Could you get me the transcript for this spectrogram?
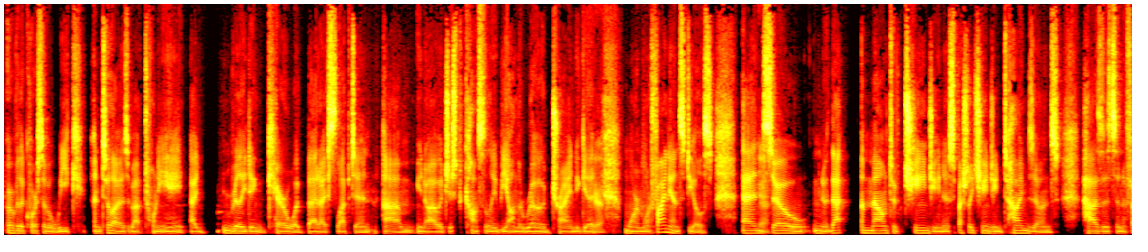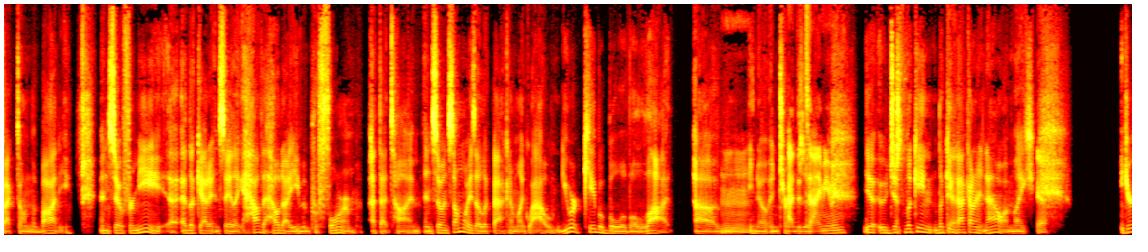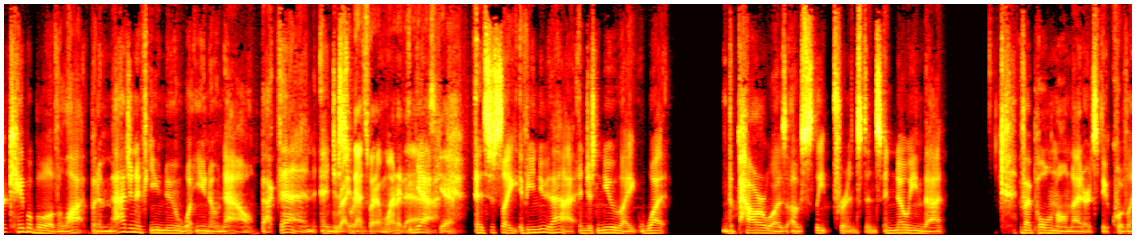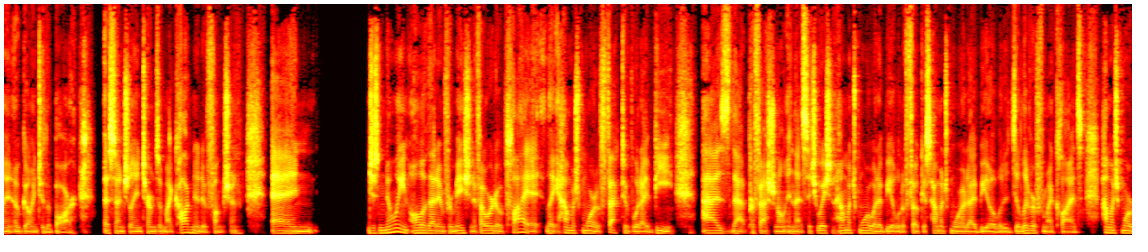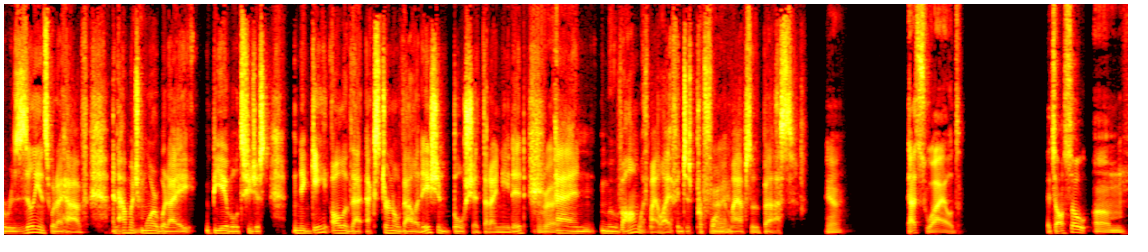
over the course of a week until I was about 28, I really didn't care what bed I slept in. Um, you know, I would just constantly be on the road trying to get yeah. more and more finance deals. And yeah. so, you know, that amount of changing, especially changing time zones, has its an effect on the body. And so for me, I look at it and say, like, how the hell did I even perform at that time? And so in some ways, I look back and I'm like, wow, you are capable of a lot. Um, mm. You know, in terms at the of, time, you mean? Yeah, just looking looking yeah. back on it now, I'm like, yeah you're capable of a lot, but imagine if you knew what you know now back then and just right. that's of, what I wanted to ask. Yeah, yeah. It's just like if you knew that and just knew like what the power was of sleep, for instance, and knowing that if I pull an all nighter, it's the equivalent of going to the bar, essentially in terms of my cognitive function. And just knowing all of that information, if I were to apply it, like how much more effective would I be as that professional in that situation? How much more would I be able to focus? How much more would I be able to deliver for my clients? How much more resilience would I have? And how much more would I be able to just negate all of that external validation bullshit that I needed right. and move on with my life and just perform right. at my absolute best? Yeah. That's wild. It's also, um,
